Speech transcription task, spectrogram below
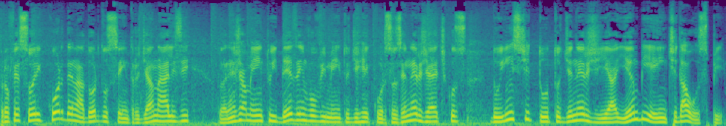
professor e coordenador do Centro de Análise, Planejamento e Desenvolvimento de Recursos Energéticos do Instituto de Energia e Ambiente da USP.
